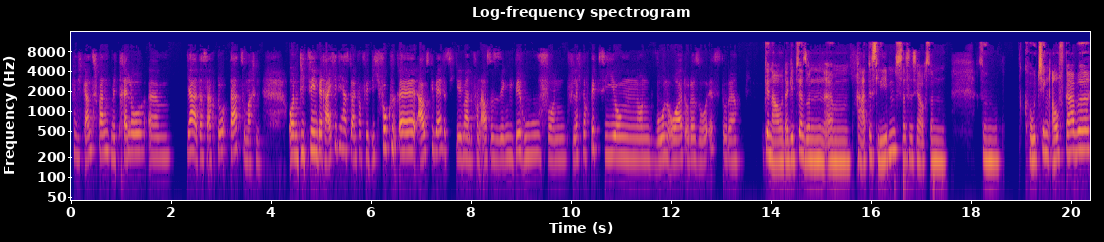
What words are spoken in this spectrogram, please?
finde ich ganz spannend mit Trello. Ähm, ja, das auch do, da zu machen. Und die zehn Bereiche, die hast du einfach für dich äh, ausgewählt. Also ich gehe mal davon aus, dass es irgendwie Beruf und vielleicht noch Beziehungen und Wohnort oder so ist, oder? Genau, da gibt's ja so ein ähm, Rat des Lebens. Das ist ja auch so ein, so ein Coaching-Aufgabe,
